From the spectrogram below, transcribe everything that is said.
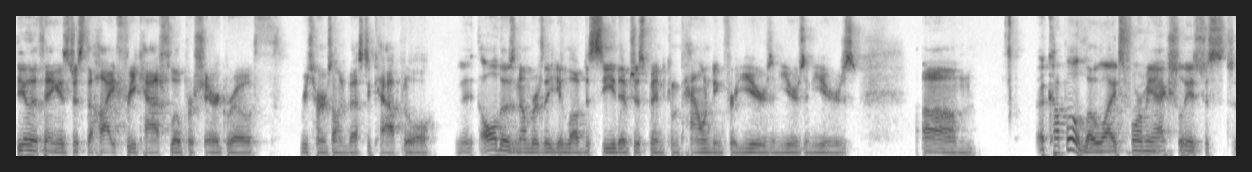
The other thing is just the high free cash flow per share growth, returns on invested capital, all those numbers that you love to see. They've just been compounding for years and years and years. Um, a couple of lowlights for me actually is just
